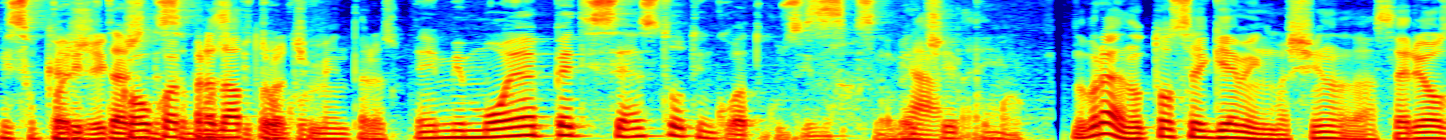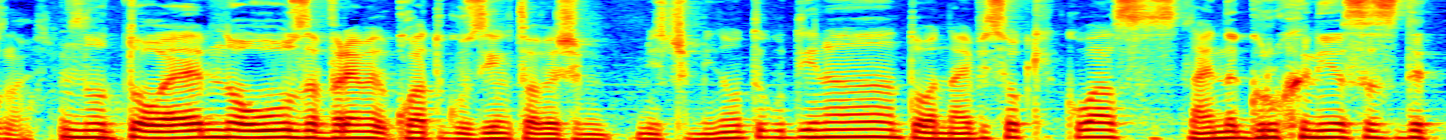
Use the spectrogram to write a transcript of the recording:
Мисля, парите даже колко не са, е предатора, че ми е интересно. Еми, моя е 5700, когато го взимах. Вече е по-малко. Добре, но то се е гейминг машина, да, сериозно е. Но то е много за време, когато го взимах, това беше, мисля, че миналата година, то е най-високи клас, с най-нагрухания с дет,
